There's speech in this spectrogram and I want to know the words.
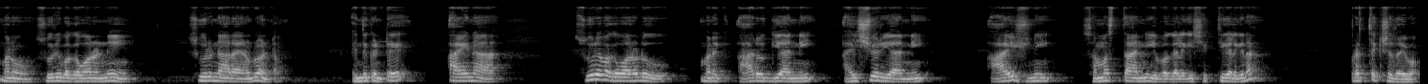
మనం సూర్య భగవానుని సూర్యనారాయణుడు అంటాం. ఎందుకంటే ఆయన సూర్యభగవానుడు మనకి ఆరోగ్యాన్ని ఐశ్వర్యాన్ని ఆయుష్ని సమస్తాన్ని ఇవ్వగలిగే శక్తి కలిగిన ప్రత్యక్ష దైవం.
